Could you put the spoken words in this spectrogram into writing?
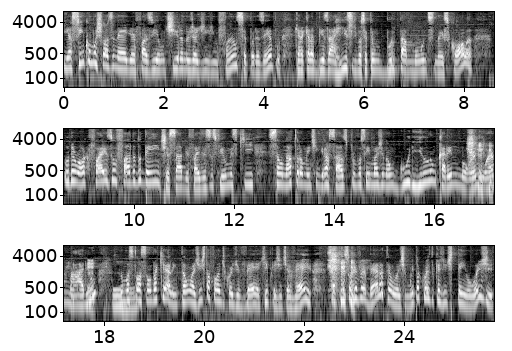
e assim como o Schwarzenegger fazia um tira no jardim de infância, por exemplo, que era aquela bizarrice de você ter um brutamontes na escola, o The Rock faz o Fada do Dente, sabe? Faz esses filmes que são naturalmente engraçados por você imaginar um gorila, um cara enorme, um armário, numa situação daquela. Então a gente tá falando de coisa de velho aqui, porque a gente é velho, só que isso reverbera até hoje. Muita coisa do que a gente tem hoje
